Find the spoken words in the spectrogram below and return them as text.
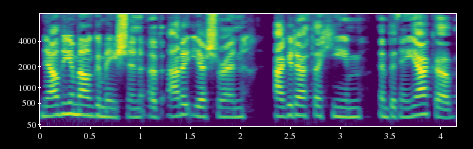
now the amalgamation of Adat Yeshurun, Agadat Ahim, and Bnei Yaakov,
